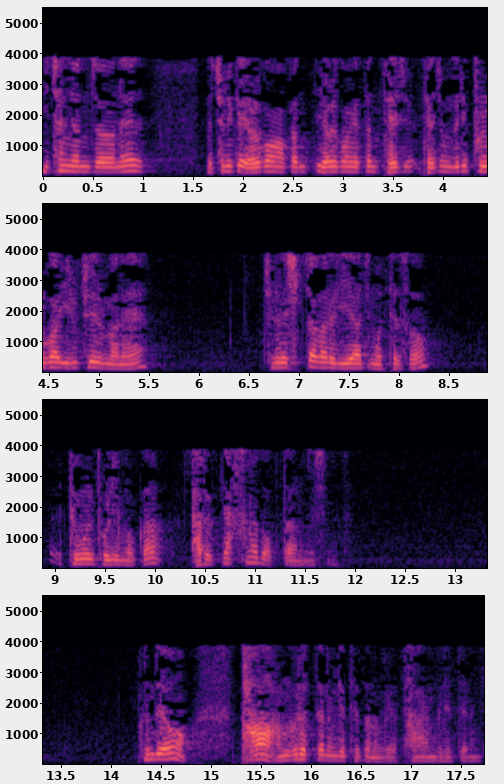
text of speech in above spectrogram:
2000년 전에 주님께 열광했던, 열광했던 대중, 들이 불과 일주일 만에 주님의 십자가를 이해하지 못해서 등을 돌린 것과 다를 게 하나도 없다는 것입니다. 그런데요, 다 안 그랬다는 게 대단한 거예요. 다 안 그랬다는 게.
